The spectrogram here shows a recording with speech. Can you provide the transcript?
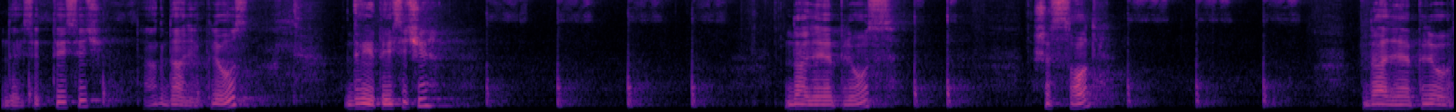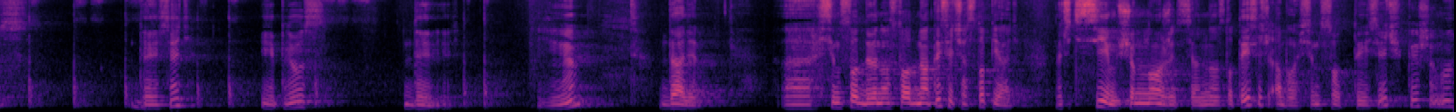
10 тисяч. Так, далі плюс 2 тисячі. Далі плюс 600. Далі плюс 10 і плюс 9. Є. Далі. Е, 791 тисяча 105. Значить, 7, що множиться на 100 тисяч, або 700 тисяч пишемо.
